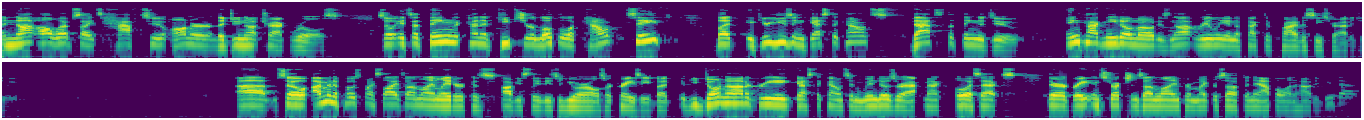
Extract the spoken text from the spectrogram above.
and not all websites have to honor the do not track rules. So it's a thing that kind of keeps your local account safe, but if you're using guest accounts, that's the thing to do. Incognito mode is not really an effective privacy strategy. Uh, so I'm going to post my slides online later because obviously these URLs are crazy. But if you don't know how to create guest accounts in Windows or Mac OS X, there are great instructions online from Microsoft and Apple on how to do that.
